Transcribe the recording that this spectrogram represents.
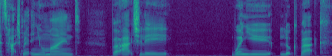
attachment in your mind. But actually, when you look back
